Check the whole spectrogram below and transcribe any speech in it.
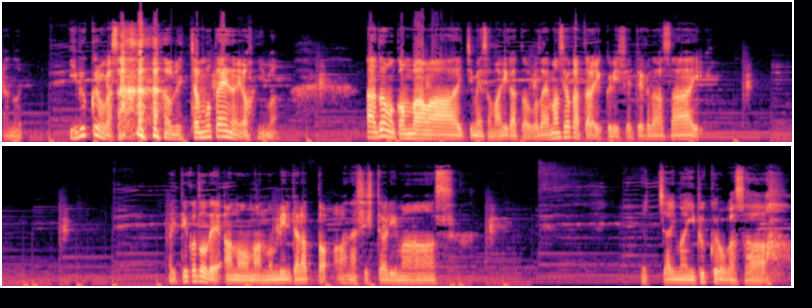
あの、胃袋がさ、めっちゃ重たいのよ、今。あ、どうもこんばんは。一名様ありがとうございます。よかったらゆっくりしていってください。はい、ということで、あの、まあ、のんびりだらっとお話ししております。めっちゃ今胃袋がさ、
